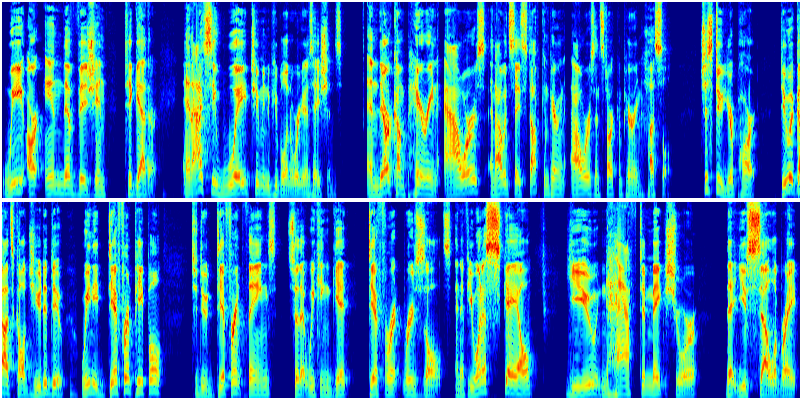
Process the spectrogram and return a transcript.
We are in the vision together. And I see way too many people in organizations and they're comparing hours. And I would say stop comparing hours and start comparing hustle. Just do your part. Do what God's called you to do. We need different people to do different things so that we can get different results. And if you want to scale, you have to make sure that you celebrate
